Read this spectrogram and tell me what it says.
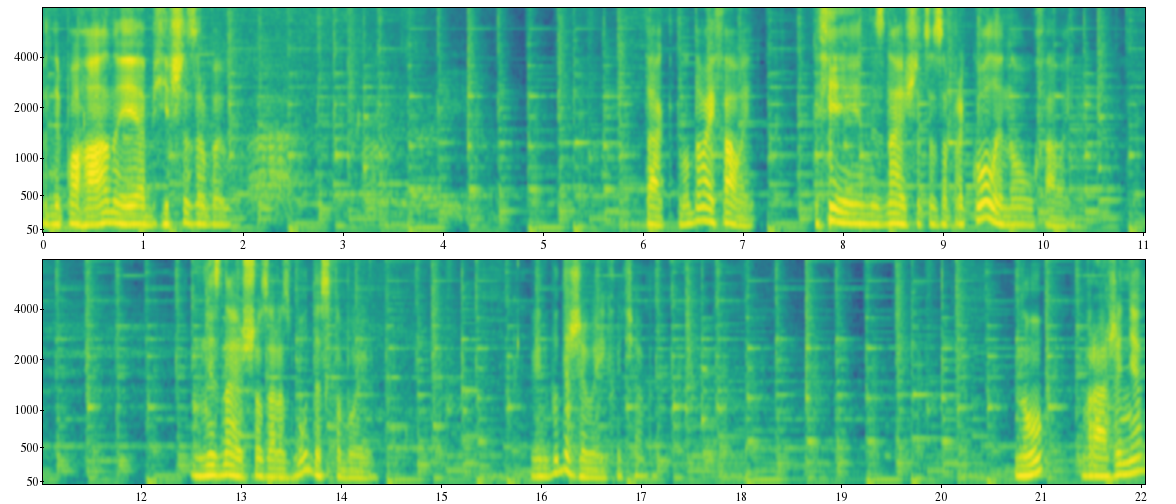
Непогано, я б гірше зробив. Так, ну давай хавай. Я не знаю, що це за приколи, ну хавай. Не знаю, що зараз буде з тобою. Він буде живий хоча б. Ну, враження.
